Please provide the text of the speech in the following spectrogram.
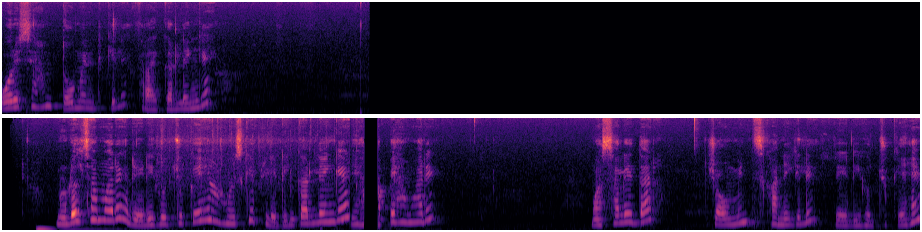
और इसे हम दो मिनट के लिए फ्राई कर लेंगे। नूडल्स हमारे रेडी हो चुके हैं, हम इसकी प्लेटिंग कर लेंगे। यहाँ पे हमारे मसालेदार चाउमीन खाने के लिए रेडी हो चुके हैं।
